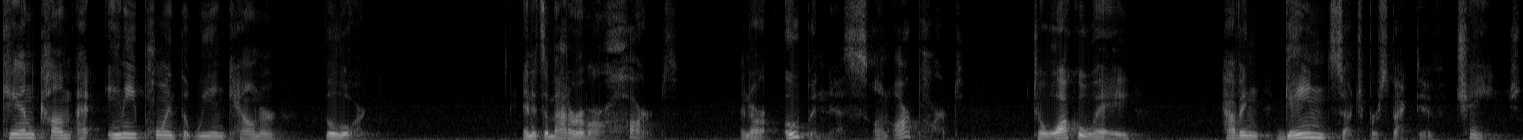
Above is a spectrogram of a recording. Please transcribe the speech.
can come at any point that we encounter the Lord. And it's a matter of our heart and our openness on our part to walk away having gained such perspective changed.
